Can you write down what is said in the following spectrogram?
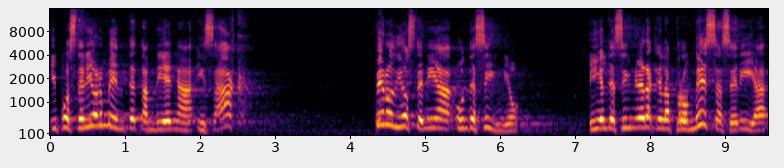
y posteriormente también a Isaac. Pero Dios tenía un designio y el designio era que la promesa sería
